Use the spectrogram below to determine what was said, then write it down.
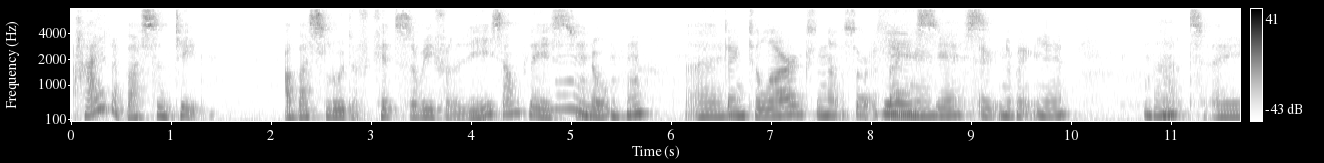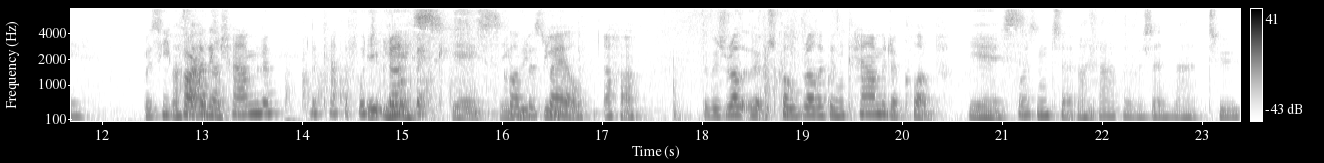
hire a bus and take a bus load of kids away for a day someplace. You know. hmm Uh, Down to Largs and that sort of thing. yes, yes. Out and about, yeah. Mhm. That. Uh, Was he part of the camera, the, ca- the photographic yes, yes. club as be. well? Uh huh. There was it was called Rutherglen Camera Club, Yes. wasn't it? My father was in that too,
